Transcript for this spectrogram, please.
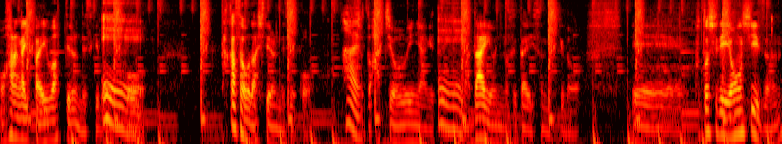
うお花がいっぱい植わってるんですけど、ええ。こう高さを出してるんですよこう。はい。ちょっと鉢を上に上げて、ええ。まあ、台をに乗せたりするんですけど、えー今年で4シーズン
